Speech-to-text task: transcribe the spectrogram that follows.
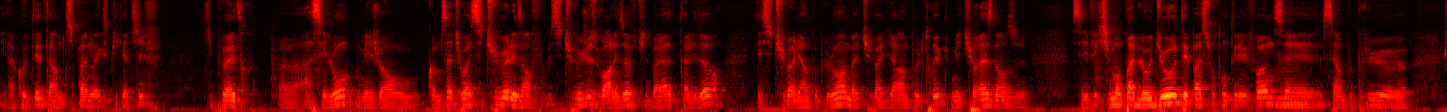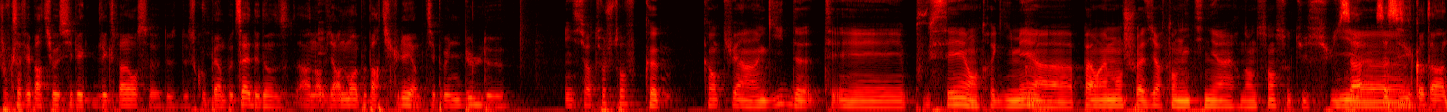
et à côté, tu as un petit panneau explicatif qui peut être euh, assez long, mais genre, comme ça, tu vois, si tu veux les infos, si tu veux juste voir les œuvres, tu te balades, tu as les œuvres, et si tu veux aller un peu plus loin, bah, tu vas lire un peu le truc, mais tu restes dans. C'est effectivement pas de l'audio, t'es pas sur ton téléphone, c'est c'est un peu plus. euh, je trouve que ça fait partie aussi de l'expérience de, de se couper un peu de ça et d'être dans un environnement un peu particulier, un petit peu une bulle de. Et surtout, je trouve que quand tu as un guide, tu es poussé, entre guillemets, à pas vraiment choisir ton itinéraire, dans le sens où tu suis... Ça, euh, ça c'est quand t'as un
